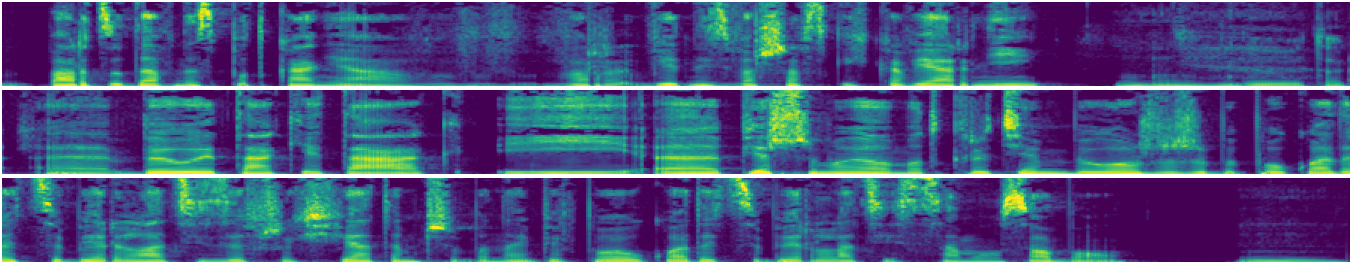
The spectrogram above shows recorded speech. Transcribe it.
bardzo dawne spotkania w, w jednej z warszawskich kawiarni. Mhm, były takie. E, były takie, tak. I e, pierwszym moim odkryciem było, że żeby poukładać sobie relacje ze wszechświatem, trzeba najpierw poukładać sobie relacje z samą sobą. Mhm.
